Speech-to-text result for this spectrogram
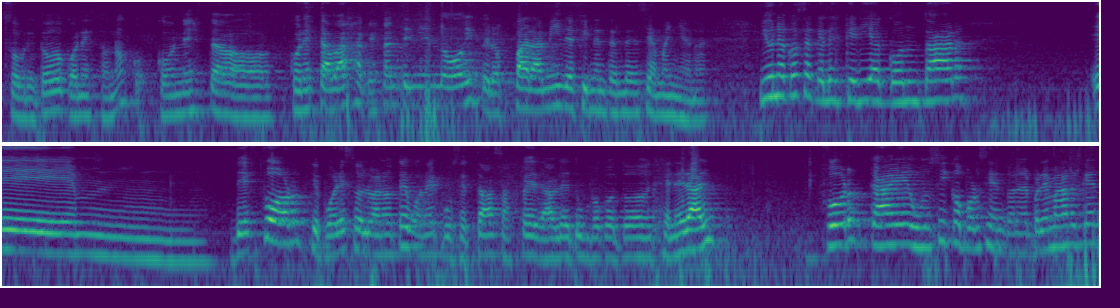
sobre todo con esto, ¿no? Con- esta, con esta baja que están teniendo hoy, pero para mí definen tendencia mañana. Y una cosa que les quería contar eh, de Ford, que por eso lo anoté, bueno, ahí puse tasa, Fed, hablé un poco todo en general. Ford cae un 5% en el premarket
